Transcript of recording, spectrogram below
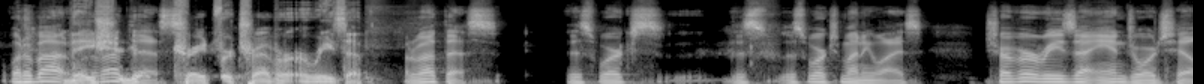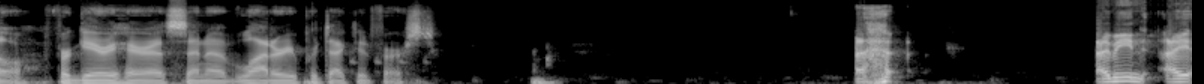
What about they what about should this? trade for Trevor Ariza. What about this? This works. This this works money wise. Trevor Ariza and George Hill for Gary Harris and a lottery protected first. I mean, I,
